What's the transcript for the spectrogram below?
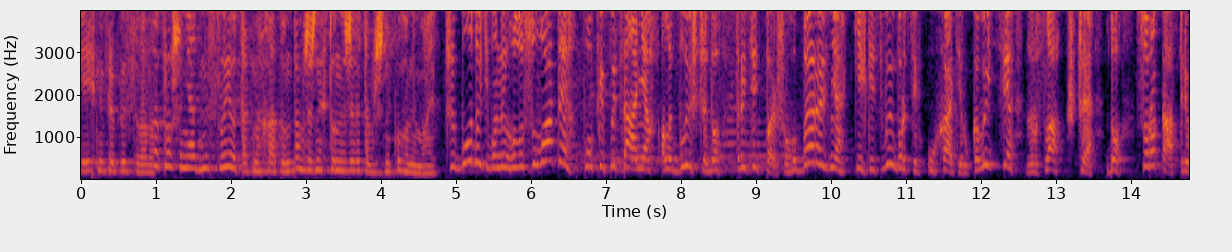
Я їх не приписувала. Запрошення однесли отак на хату. Ну там же ж ніхто не живе, там же ж нікого немає. Чи будуть вони голосувати? Поки питання, але ближче до 31 березня кількість виборців у хаті рукавиці зросла ще до 43.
